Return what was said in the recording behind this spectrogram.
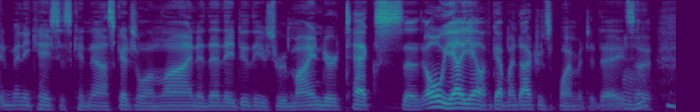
in many cases, can now schedule online, and then they do these reminder texts. Uh, oh yeah, yeah, I've got my doctor's appointment today, so Mhm.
